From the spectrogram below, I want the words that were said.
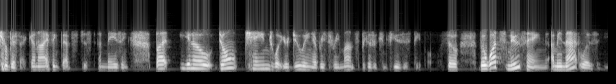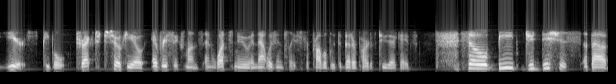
terrific, and I think that's just amazing. But you know, don't change what you're doing every three months because it confuses people. So the what's new thing, I mean, that was years. People trekked to Tokyo every six months, and what's new, and that was in place for probably the better part of two decades. So be judicious about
